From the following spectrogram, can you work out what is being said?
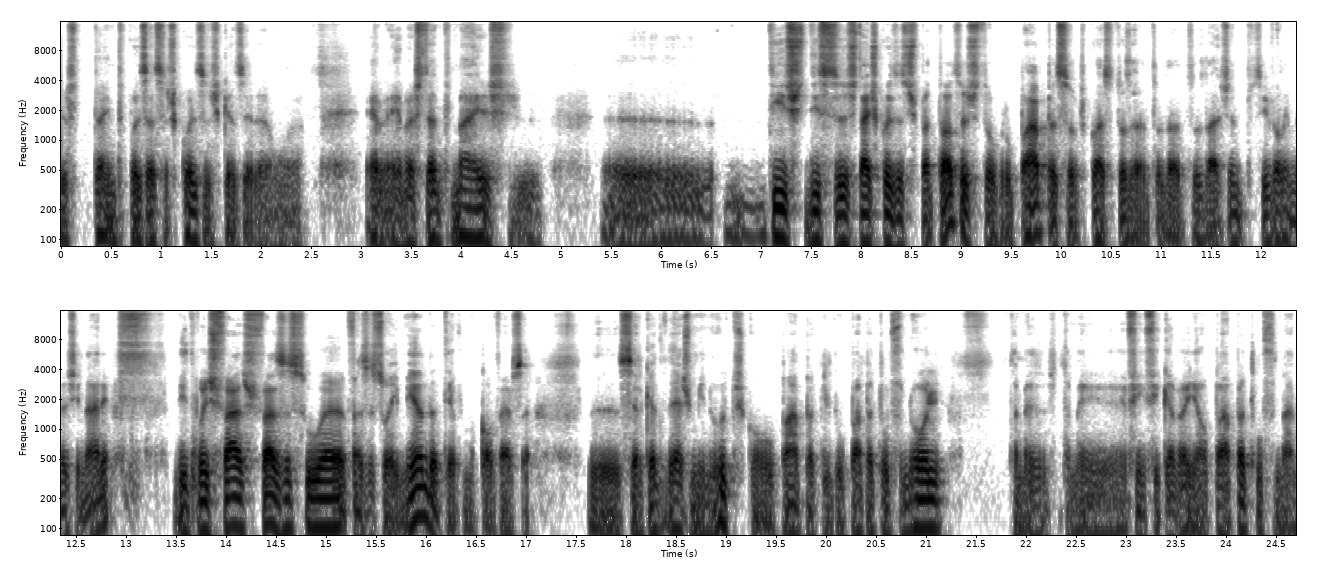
este tem depois essas coisas, quer dizer, é, uma, é, é bastante mais, uh, diz, diz as tais coisas espantosas sobre o Papa, sobre quase toda, toda, toda a gente possível imaginária, e depois faz, faz, a sua, faz a sua emenda, teve uma conversa de cerca de 10 minutos com o Papa, que o Papa telefonou-lhe, também, também, enfim, fica bem ao Papa telefonar,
